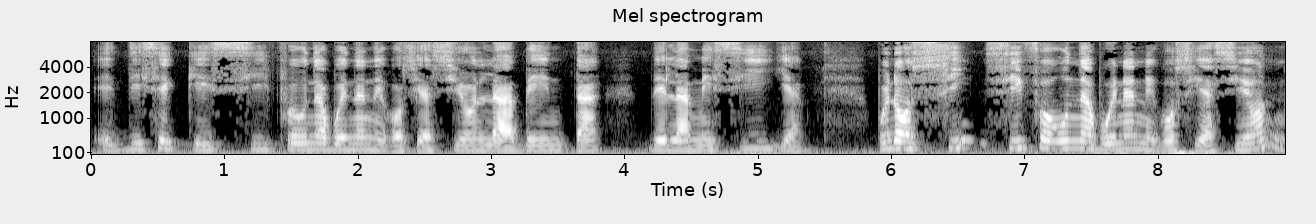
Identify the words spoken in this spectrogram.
eh, dice que si fue una buena negociación la venta de la mesilla. Bueno, sí, sí fue una buena negociación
